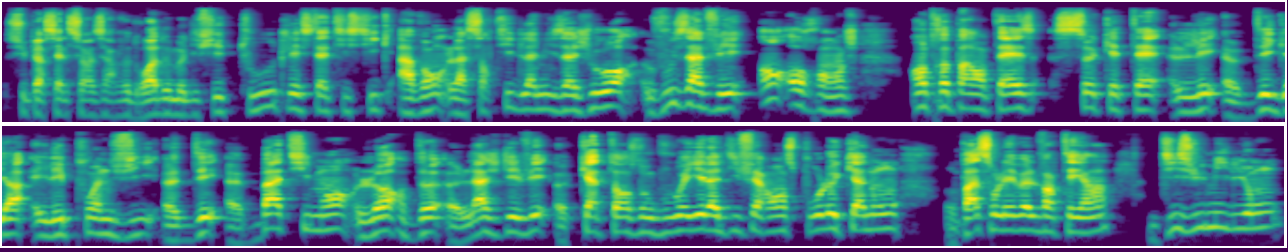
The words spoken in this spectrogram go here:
Supercell se réserve le droit de modifier toutes les statistiques avant la sortie de la mise à jour. Vous avez en orange, entre parenthèses, ce qu'étaient les euh, dégâts et les points de vie euh, des bâtiments lors de l'HDV 14. Donc vous voyez la différence pour le canon. On passe au level 21, 18 millions,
